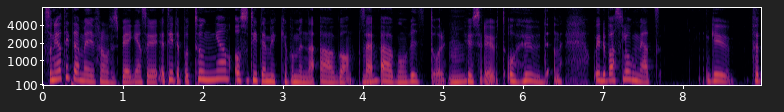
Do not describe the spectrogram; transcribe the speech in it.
Så när jag tittar mig framför spegeln, så jag tittar på tungan och så tittar jag mycket på mina ögon. Så här, Ögonvitor, hur ser det ut? Och huden. Och det bara slog mig att, gud, för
